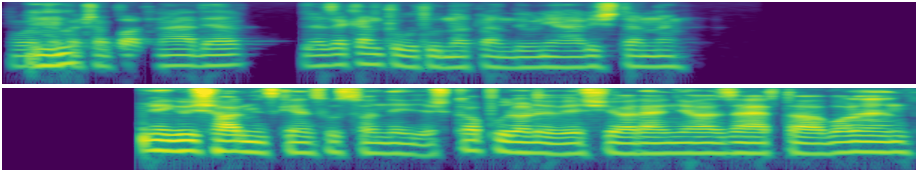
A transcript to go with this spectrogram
voltak mm-hmm. a csapatnál, de, de ezeken túl tudnak lendülni, hál' Istennek. Végül is 39-24-es kapura lövési arányjal zárta a Volán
